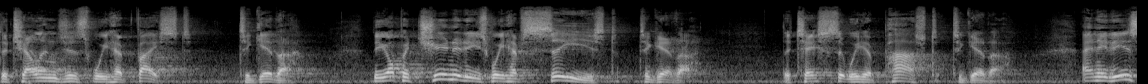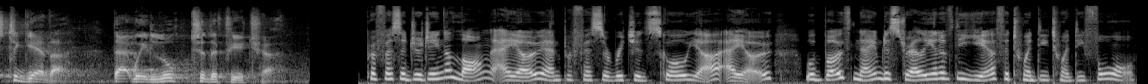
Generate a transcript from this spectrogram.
The challenges we have faced together. The opportunities we have seized together. the tests that we have passed together. And it is together that we look to the future. Professor Georgina Long, AO, and Professor Richard Scolyer, AO, were both named Australian of the Year for 2024.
